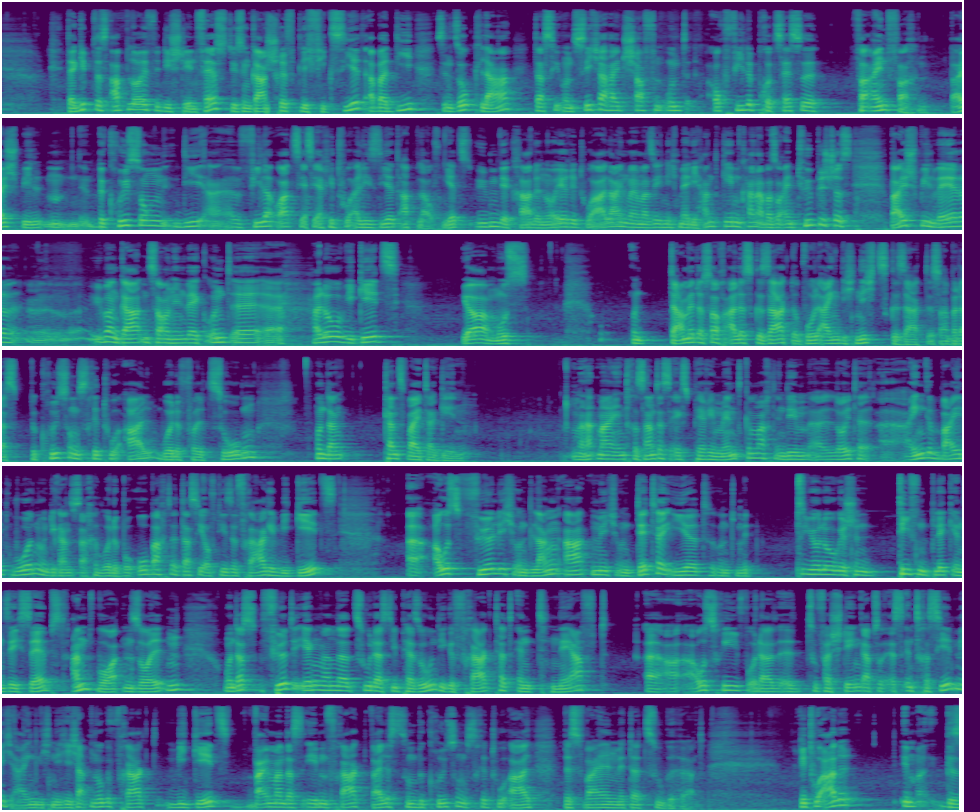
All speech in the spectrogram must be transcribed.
da gibt es Abläufe, die stehen fest, die sind gar nicht schriftlich fixiert, aber die sind so klar, dass sie uns Sicherheit schaffen und auch viele Prozesse vereinfachen. Beispiel Begrüßungen, die äh, vielerorts sehr, ritualisiert ablaufen. Jetzt üben wir gerade neue Rituale ein, weil man sich nicht mehr die Hand geben kann. Aber so ein typisches Beispiel wäre äh, über den Gartenzaun hinweg und äh, äh hallo, wie geht's? Ja, muss. Und damit ist auch alles gesagt, obwohl eigentlich nichts gesagt ist. Aber das Begrüßungsritual wurde vollzogen und dann kann es weitergehen. Man hat mal ein interessantes Experiment gemacht, in dem äh, Leute äh, eingeweiht wurden und die ganze Sache wurde beobachtet, dass sie auf diese Frage, wie geht's, äh, ausführlich und langatmig und detailliert und mit psychologischen tiefen Blick in sich selbst antworten sollten. Und das führte irgendwann dazu, dass die Person, die gefragt hat, entnervt äh, ausrief oder äh, zu verstehen gab, so es interessiert mich eigentlich nicht. Ich habe nur gefragt, wie geht's, weil man das eben fragt, weil es zum Begrüßungsritual bisweilen mit dazugehört. Rituale im,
